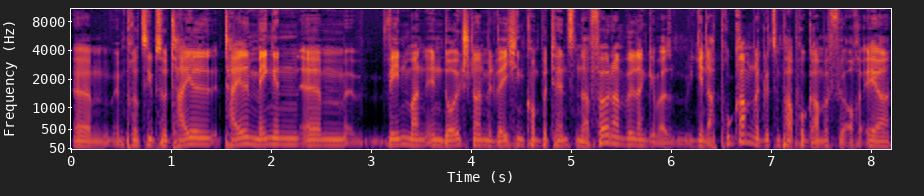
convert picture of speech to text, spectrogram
ähm, im Prinzip so Teil, Teilmengen, ähm, wen man in Deutschland mit welchen Kompetenzen da fördern will. Dann gibt also je nach Programm, da gibt es ein paar Programme für auch eher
